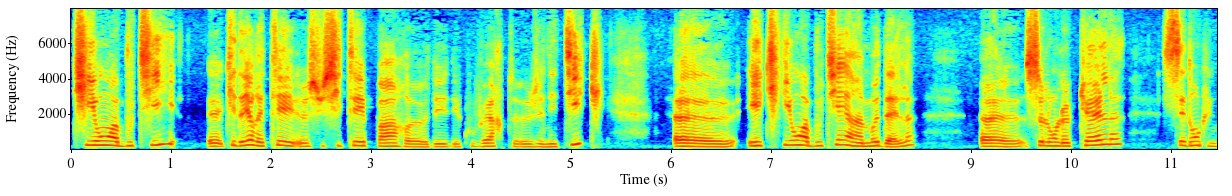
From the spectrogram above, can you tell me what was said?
qui ont abouti euh, qui d'ailleurs été suscités par des découvertes génétiques et qui ont abouti à un modèle selon lequel c'est donc une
